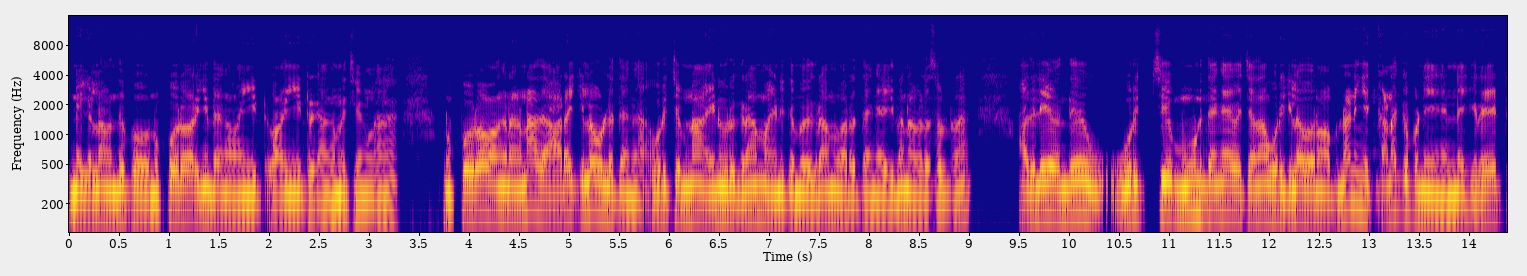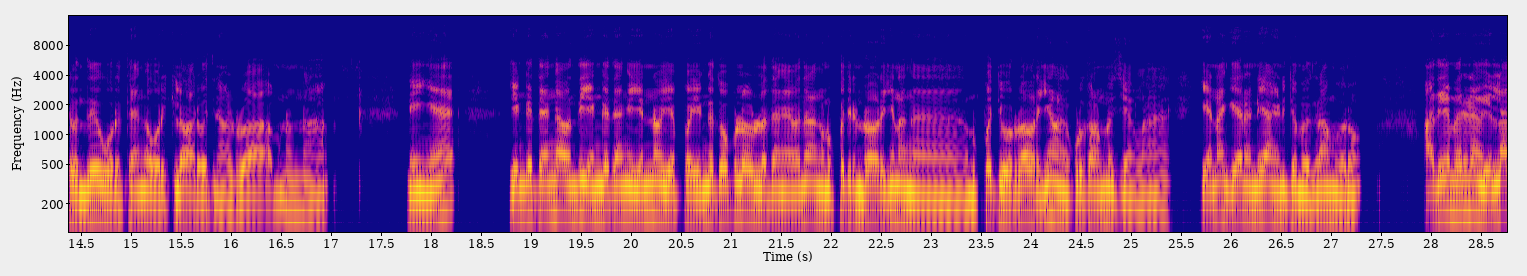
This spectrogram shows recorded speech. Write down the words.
இன்றைக்கெல்லாம் வந்து இப்போது முப்பது ரூபா வரைக்கும் தேங்காய் வாங்கிட்டு வாங்கிட்டு இருக்காங்கன்னு வச்சுக்கோங்களேன். முப்பது ரூபா வாங்குறாங்கன்னா அது அரை கிலோ உள்ள தேங்காய். உரிச்சோம்னா ஐநூறு கிராம் ஐநூற்றம்பது கிராம் வர தேங்காய்க்கு தான் நான் விலை சொல்கிறேன் அதுலேயே வந்து உரித்து மூணு தேங்காய் வச்சா தான் ஒரு கிலோ வரும் அப்படின்னா நீங்கள் கணக்கு பண்ணிங்க இன்றைக்கி ரேட் வந்து ஒரு தேங்காய் ஒரு கிலோ அறுபத்தி நாலு ரூபா அப்படின்னோம்னா நீங்கள் எங்கள் தேங்காய் வந்து எங்கள் தேங்காய் என்ன எப்போ எங்கள் தோப்பில் உள்ள தேங்காய் வந்து நாங்கள் முப்பத்தி ரெண்டு ரூபா வரைக்கும் நாங்கள் முப்பத்தி ஒரு ரூபா வரைக்கும் நாங்கள் கொடுக்கலாம்னு வச்சுக்கோங்களேன். ஏன்னா கேரண்டியாக ஐநூற்றி ஐம்பது கிராம் வரும். அதே மாதிரி நம்ம எல்லா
